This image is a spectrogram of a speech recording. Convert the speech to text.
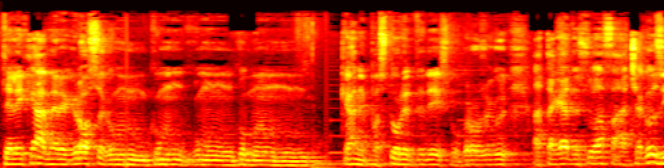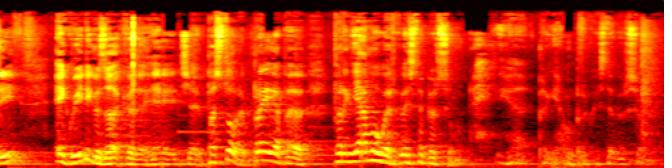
telecamere grosse come un, come, come, come un, cane pastore tedesco attaccate sulla faccia così e quindi cosa, cosa eh, cioè, pastore prega preghiamo per queste persone. Eh, preghiamo per queste persone.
